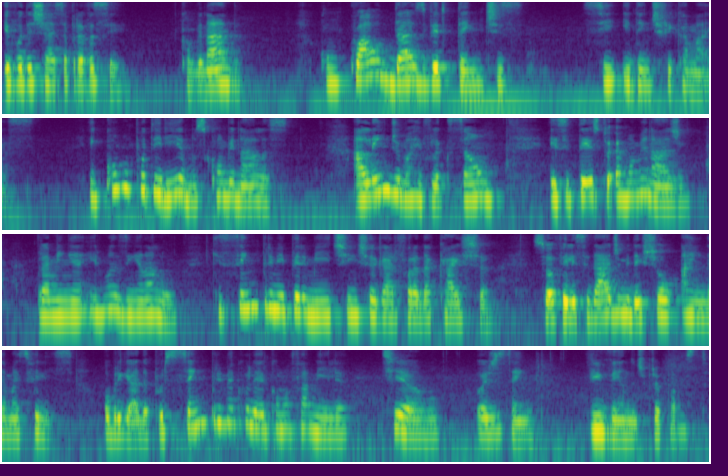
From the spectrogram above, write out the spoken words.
Eu vou deixar essa para você, combinado? Com qual das vertentes se identifica mais? E como poderíamos combiná-las? Além de uma reflexão, esse texto é uma homenagem para minha irmãzinha Nalu, que sempre me permite enxergar fora da caixa. Sua felicidade me deixou ainda mais feliz. Obrigada por sempre me acolher como família. Te amo, hoje e sempre, vivendo de propósito.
